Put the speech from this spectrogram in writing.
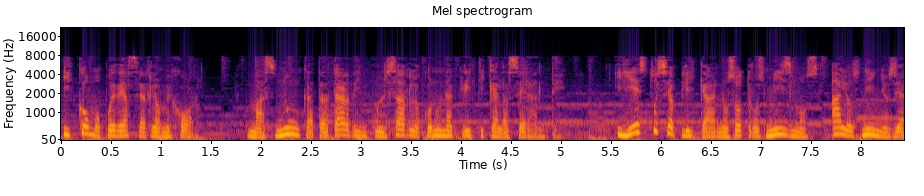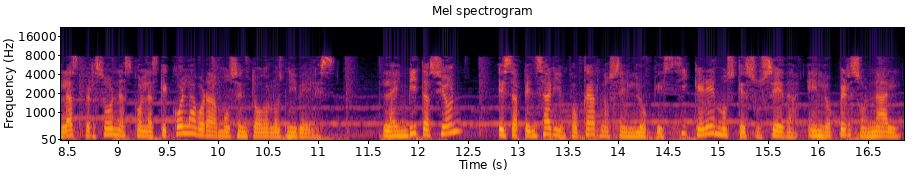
y cómo puede hacerlo mejor, mas nunca tratar de impulsarlo con una crítica lacerante. Y esto se aplica a nosotros mismos, a los niños y a las personas con las que colaboramos en todos los niveles. La invitación es a pensar y enfocarnos en lo que sí queremos que suceda en lo personal,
